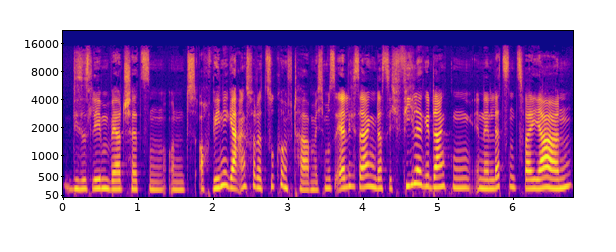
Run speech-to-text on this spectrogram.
dieses Leben wertschätzen und auch weniger Angst vor der Zukunft haben. Ich muss ehrlich sagen, dass ich viele Gedanken in den letzten zwei Jahren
